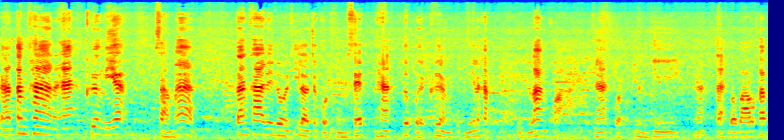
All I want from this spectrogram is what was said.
การตั้งค่านะฮะเครื่องนี้สามารถตั้งค่าได้โดยที่เราจะกดปุ่มเซตนะฮะเพื่อเปิดเครื่องปุ่มนี้แหละครับปุ่มล่างขวา นะฮะกด1ทีนะแตะเบาๆครับ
